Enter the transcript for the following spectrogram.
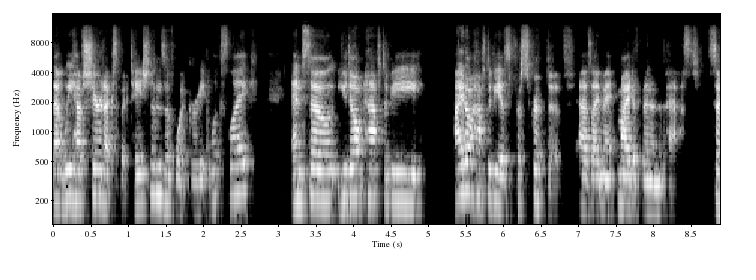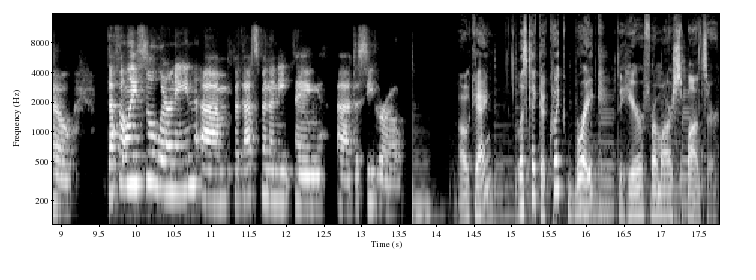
that we have shared expectations of what great looks like. And so, you don't have to be, I don't have to be as prescriptive as I may, might have been in the past. So, definitely still learning, um, but that's been a neat thing uh, to see grow. Okay, let's take a quick break to hear from our sponsor.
